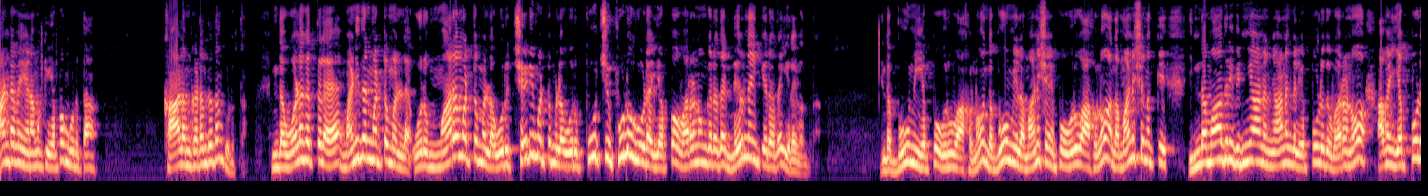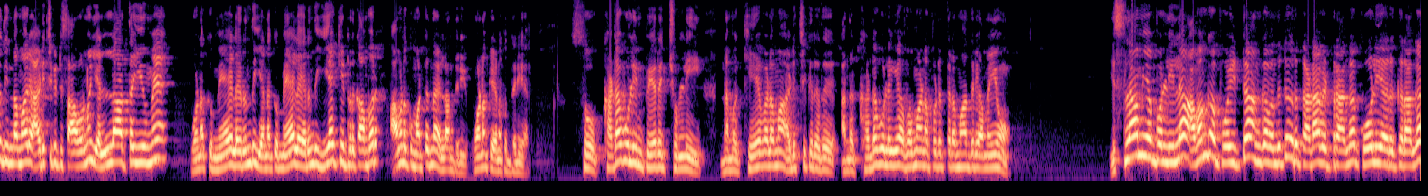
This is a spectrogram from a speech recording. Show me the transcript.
ஆண்டவன் நமக்கு எப்ப கொடுத்தான்? காலம் கடந்து தான் கொடுத்தான். இந்த உலகத்துல மனிதன் மட்டுமல்ல ஒரு மரம் மட்டுமல்ல ஒரு செடி மட்டுமல்ல ஒரு பூச்சி புழு கூட எப்போ வரணுங்கிறத நிர்ணயிக்கிறத இறைவன் தான். இந்த பூமி எப்போ உருவாகணும்? இந்த பூமியில மனுஷன் எப்போ உருவாகணும்? அந்த மனுஷனுக்கு இந்த மாதிரி விஞ்ஞான ஞானங்கள் எப்பொழுது வரணும்? அவன் எப்பொழுது இந்த மாதிரி அடிச்சுக்கிட்டு சாகணும்? எல்லாத்தையுமே உனக்கு மேல இருந்து எனக்கு மேல இருந்து இயக்கிட்டு இருக்காம அவனுக்கு மட்டும்தான் எல்லாம் தெரியும். உனக்கு எனக்கு தெரியாது. சோ கடவுளின் பேரை சொல்லி நம்ம கேவலமா அடிச்சுக்கிறது அந்த கடவுளையே அவமானப்படுத்துற மாதிரி அமையும். இஸ்லாமிய பள்ளியில அவங்க போயிட்டு அங்க வந்துட்டு ஒரு கடா வெட்டுறாங்க கோழியா இருக்கிறாங்க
